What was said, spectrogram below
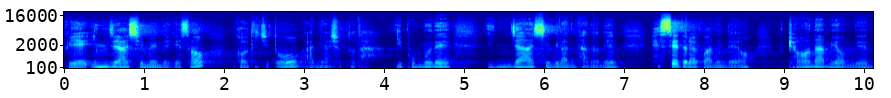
그의 인자하심을 내게서 거두지도 아니하셨도다. 이 본문의 인자하심이라는 단어는 헤세드라고 하는데요. 변함이 없는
